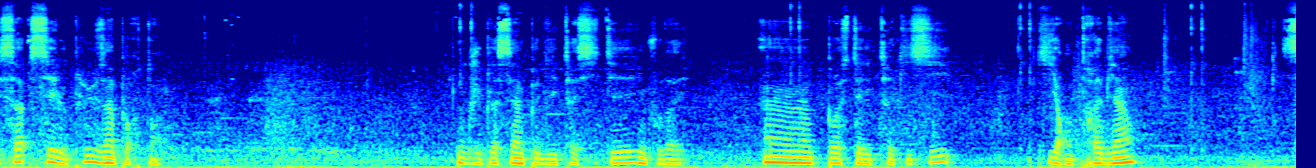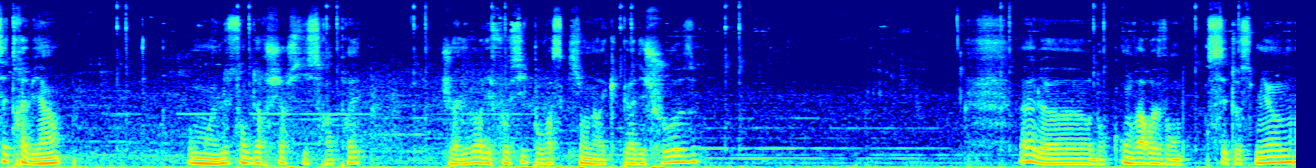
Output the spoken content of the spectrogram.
Et ça, c'est le plus important. Donc je vais placer un peu d'électricité. Il me faudrait un poste électrique ici. Qui rentre très bien. C'est très bien. Au moins le centre de recherche s'il sera prêt. Je vais aller voir les fossiles pour voir qui on a récupéré des choses. Alors, donc on va revendre cet osmium,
